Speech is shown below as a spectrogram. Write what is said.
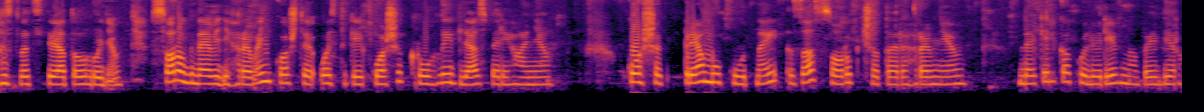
З 29 грудня 49 гривень коштує ось такий кошик круглий для зберігання. Кошик прямокутний за 44 гривні. Декілька кольорів на вибір.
